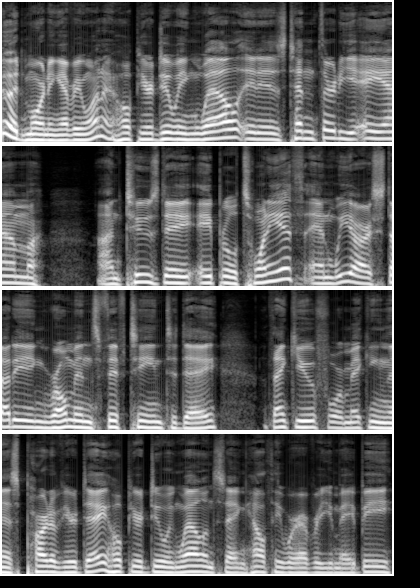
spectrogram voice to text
Good morning, everyone. I hope you're doing well. It is 10:30 a.m. on Tuesday, April 20th, and we are studying Romans 15 today. Thank you for making this part of your day. Hope you're doing well and staying healthy wherever you may be.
